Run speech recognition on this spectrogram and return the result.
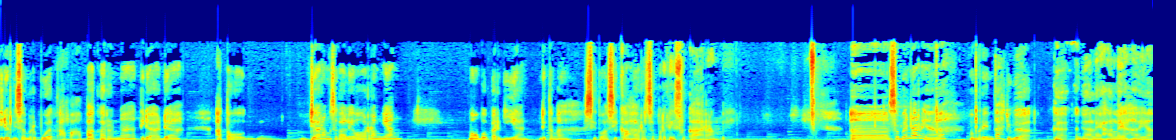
tidak bisa berbuat apa-apa karena tidak ada atau jarang sekali orang yang mau bepergian di tengah situasi kahar seperti sekarang. Uh, sebenarnya pemerintah juga gak, gak leha-leha ya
